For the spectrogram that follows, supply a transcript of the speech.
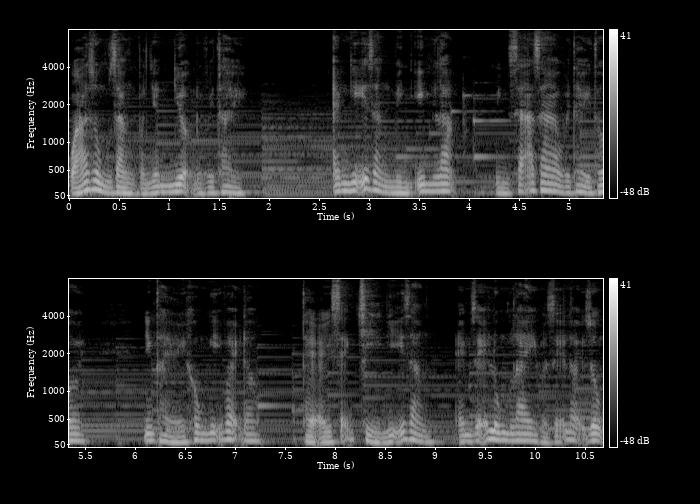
quá dùng rằng và nhân nhượng đối với thầy. Em nghĩ rằng mình im lặng, mình xã giao với thầy thôi. Nhưng thầy ấy không nghĩ vậy đâu. Thầy ấy sẽ chỉ nghĩ rằng em dễ lung lay và dễ lợi dụng.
